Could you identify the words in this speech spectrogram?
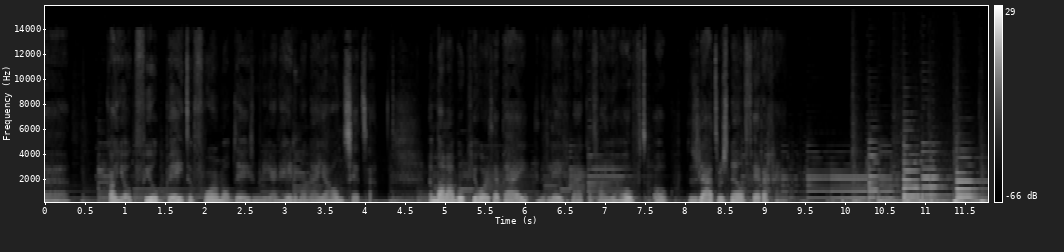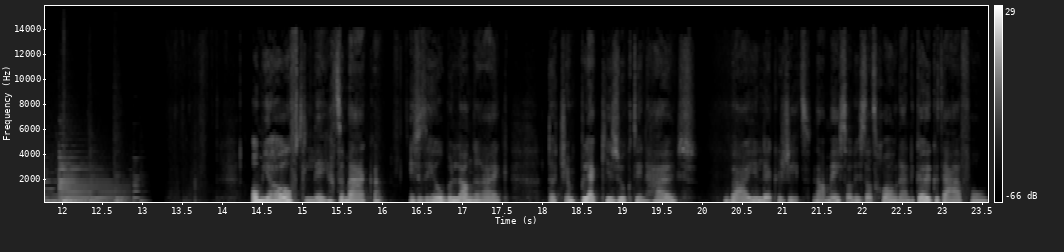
uh, kan je ook veel beter vormen op deze manier en helemaal naar je hand zetten. Een mamaboekje hoort daarbij en het leegmaken van je hoofd ook. Dus laten we snel verder gaan. Om je hoofd leeg te maken is het heel belangrijk dat je een plekje zoekt in huis waar je lekker zit. Nou, meestal is dat gewoon aan de keukentafel,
